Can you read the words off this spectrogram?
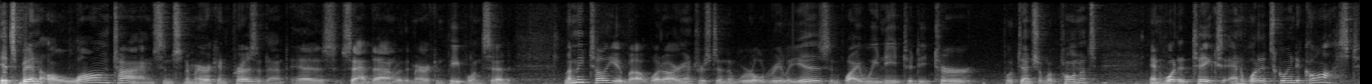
It's been a long time since an American president has sat down with American people and said, let me tell you about what our interest in the world really is and why we need to deter potential opponents and what it takes and what it's going to cost.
